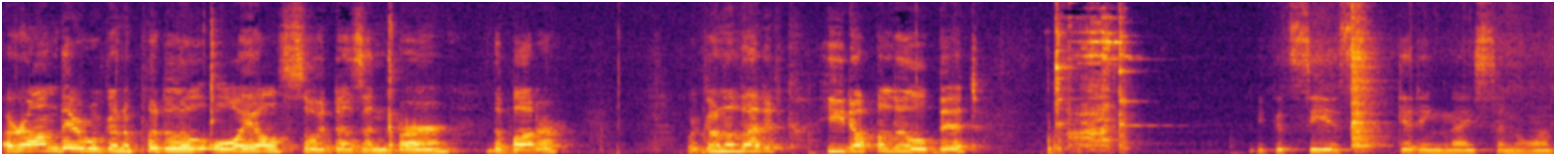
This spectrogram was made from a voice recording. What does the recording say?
Around there we're going to put a little oil so it doesn't burn the butter. We're going to let it heat up a little bit. You can see it's getting nice and warm.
